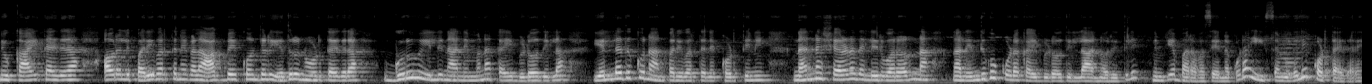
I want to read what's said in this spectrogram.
ನೀವು ಕಾಯ್ತಾ ಇದ್ದೀರಾ? ಅವರಲ್ಲಿ ಪರಿವರ್ತನೆಗಳಾಗಬೇಕು ಅಂತೇಳಿ ಎದುರು ನೋಡ್ತಾ ಇದ್ದೀರಾ? ಗುರು, ಇಲ್ಲಿ ನಾನು ನಿಮ್ಮನ್ನು ಕೈ ಬಿಡೋದಿಲ್ಲ. ಎಲ್ಲದಕ್ಕೂ ನಾನು ಪರಿವರ್ತನೆ ಕೊಡ್ತೀನಿ. ನನ್ನ ಶರಣದಲ್ಲಿರುವವರನ್ನ ನಾನು ಎಂದಿಗೂ ಕೂಡ ಕೈ ಬಿಡೋದಿಲ್ಲ ಅನ್ನೋ ರೀತಿಯಲ್ಲಿ ನಿಮಗೆ ಭರವಸೆಯನ್ನು ಕೂಡ ಈ ಸಮಯದಲ್ಲಿ ಕೊಡ್ತಾ ಇದ್ದಾರೆ.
